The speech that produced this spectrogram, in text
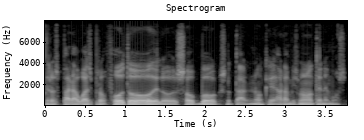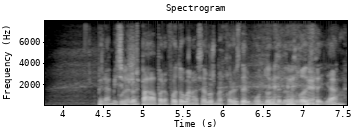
de los paraguas Profoto o de los softbox o tal, ¿no? Que ahora mismo no tenemos. Pero a mí si me los paga Profoto van a ser los mejores del mundo, te lo digo desde ya.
